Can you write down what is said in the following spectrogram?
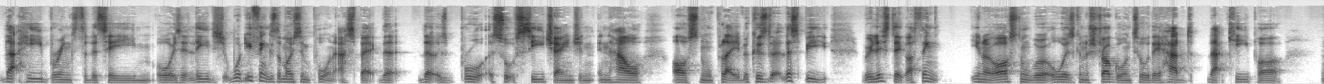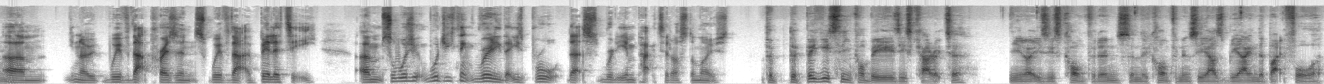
that he brings to the team, or is it leadership? What do you think is the most important aspect that that has brought a sort of sea change in, in how Arsenal play? Because let's be realistic. I think you know Arsenal were always going to struggle until they had that keeper, mm. um, you know, with that presence, with that ability. Um, so what do you what do you think really that he's brought that's really impacted us the most? The the biggest thing probably is his character. You know, is his confidence and the confidence he has behind the back four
